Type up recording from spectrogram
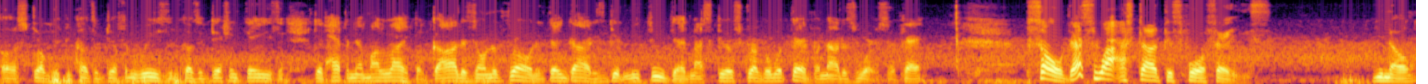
uh, struggles because of different reasons, because of different things that happened in my life. But God is on the throne, and thank God He's getting me through that, and I still struggle with that, but not as worse, okay? So that's why I started this four phase. You know,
